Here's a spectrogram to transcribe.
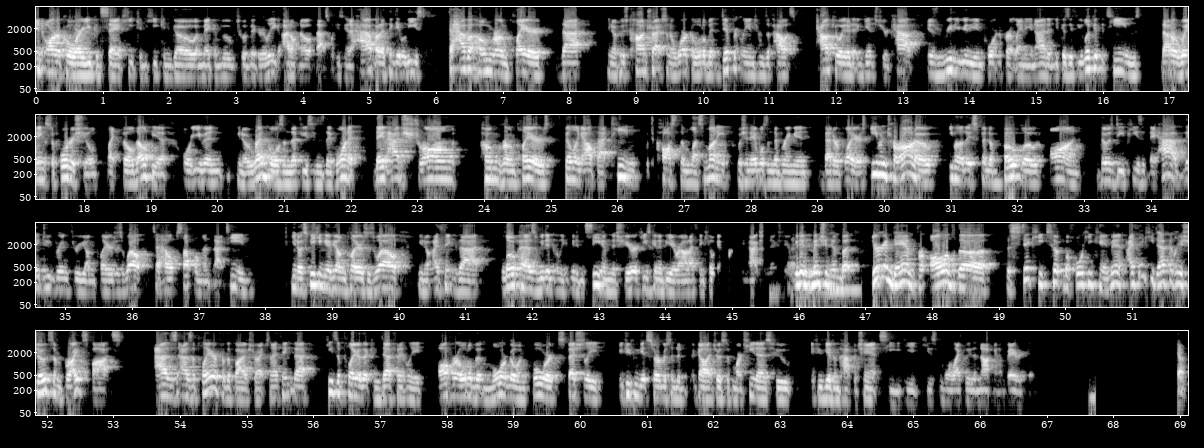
an article where you could say he can he can go and make a move to a bigger league. I don't know if that's what he's going to have, but I think at least to have a homegrown player that you know whose contract's going to work a little bit differently in terms of how it's calculated against your cap is really really important for Atlanta United because if you look at the teams that are winning supporter shield like Philadelphia or even you know Red Bulls in the few seasons they've won it they've had strong homegrown players filling out that team which costs them less money which enables them to bring in better players even Toronto even though they spend a boatload on those DPs that they have they do bring through young players as well to help supplement that team you know speaking of young players as well you know I think that Lopez, we didn't really we didn't see him this year. He's going to be around. I think he'll get action next year. We didn't mention him, but Jurgen Damm, for all of the the stick he took before he came in, I think he definitely showed some bright spots as as a player for the Five Stripes, and I think that he's a player that can definitely offer a little bit more going forward, especially if you can get service into a guy like Josef Martinez, who if you give him half a chance, he, he he's more likely than not going to bury it. Yeah.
